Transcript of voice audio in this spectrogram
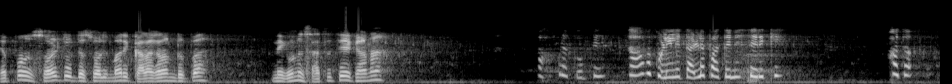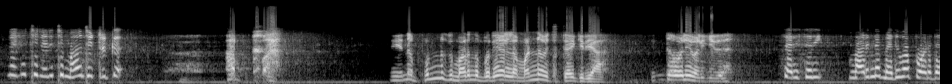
எப்போ சொல்லிட்டு விட்ட சோழி மாதிரி கலகலன்னு இருப்ப இன்னைக்கு ஒன்றும் சத்தத்தையே காணா? அவரை கூப்பிட்டு சாவு குழியில தள்ள பார்த்தேனே சரிக்கு. அதான் நினைச்சு நினைச்சு மாஞ்சிட்டு இருக்கு அப்பா! நீ என்ன புண்ணுக்கு மருந்து போறியா? இல்ல மண்ணை வச்சு தேய்க்கிறியா? இந்த வலி வலிக்குது. சரி சரி. மருந்த மெதுவா போடுத.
